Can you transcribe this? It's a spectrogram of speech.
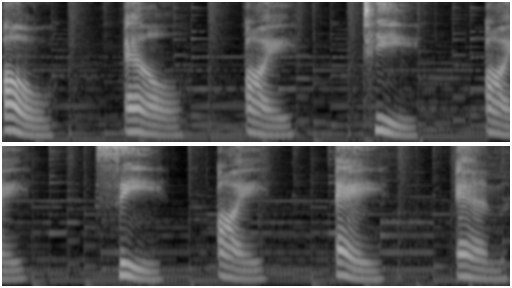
O L I T I C I A N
